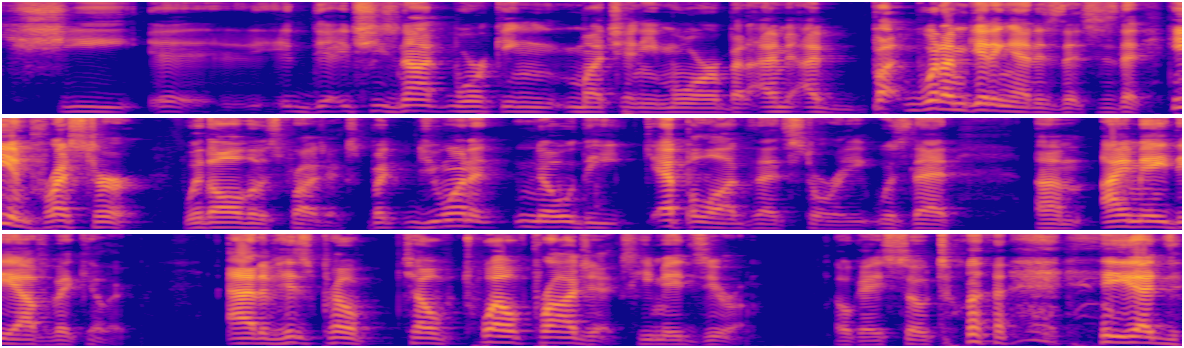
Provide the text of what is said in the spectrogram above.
she uh, she's not working much anymore but i'm I, but what i'm getting at is this is that he impressed her with all those projects but do you want to know the epilogue of that story was that um, i made the alphabet killer out of his 12 projects he made zero okay so he had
